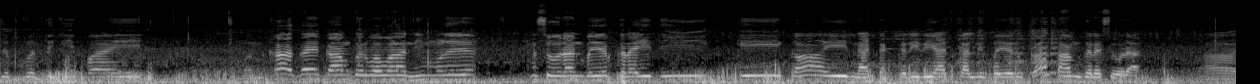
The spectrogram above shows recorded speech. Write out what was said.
જબ્બર થઈ ગઈ ભાઈ મનખા કઈ કામ કરવા વાળા નહીં મળે. સોરાન બયર કરાવી હતી કે કાં એ નાટક કરી રહી આજકાલની બયરો કાં કામ કરે સોરા? હા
